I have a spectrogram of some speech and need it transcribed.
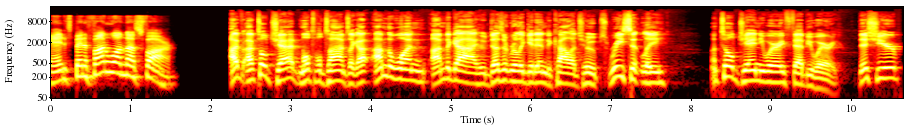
and it's been a fun one thus far. I've, I've told Chad multiple times, like, I, I'm the one, I'm the guy who doesn't really get into college hoops recently until January, February. This year,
